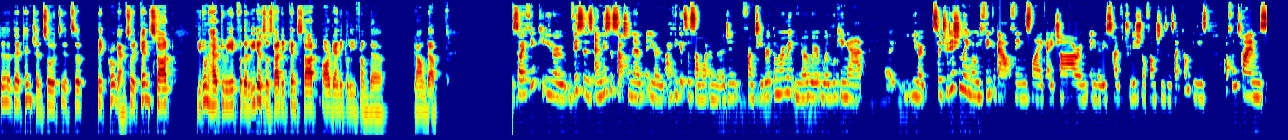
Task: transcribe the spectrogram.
the, the attention so it's it's a big program so it can start you don't have to wait for the leaders to start it can start organically from the ground up so I think you know this is, and this is such an um, you know I think it's a somewhat emergent frontier at the moment. You know we're we're looking at uh, you know, so traditionally when we think about things like HR and you know these types of traditional functions inside companies, oftentimes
